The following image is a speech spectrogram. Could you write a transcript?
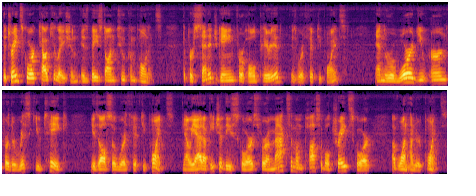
The trade score calculation is based on two components. The percentage gain for hold period is worth 50 points, and the reward you earn for the risk you take is also worth 50 points. Now we add up each of these scores for a maximum possible trade score of 100 points.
